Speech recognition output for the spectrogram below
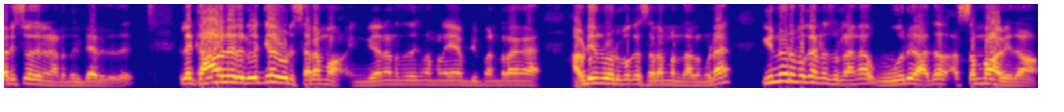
பரிசோதனை நடந்துகிட்டே இருந்தது இல்ல காவலர்களுக்கே ஒரு சிரமம். இங்க நடந்ததுக்கு நம்மளே எப்படி இப்படி பண்றாங்க? அப்படின்னு ஒரு பக்கம் சிரமம் இருந்தாலும் கூட இன்னொரு பக்கம் என்ன சொல்றாங்க? ஒரு அது அசம்பாவிதம்.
